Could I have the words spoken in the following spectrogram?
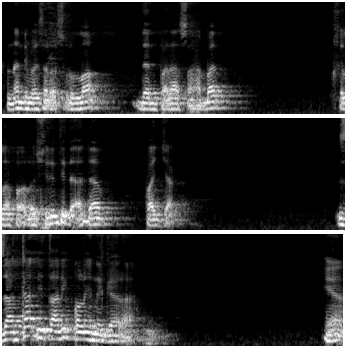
Karena di masa Rasulullah dan para sahabat Khilafah Rasyidin tidak ada pajak. Zakat ditarik oleh negara. Ya,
